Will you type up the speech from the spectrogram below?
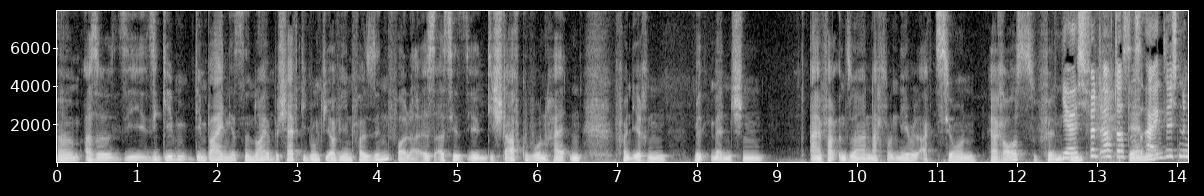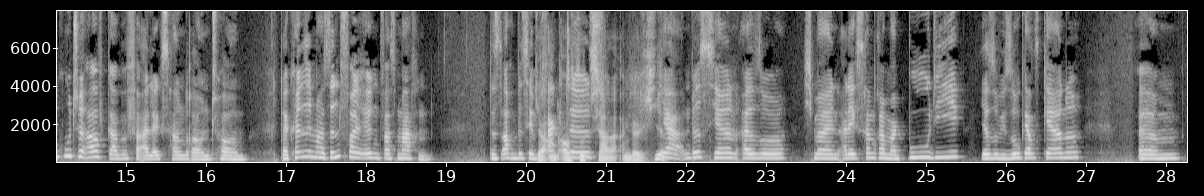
Ähm, also sie, sie geben den beiden jetzt eine neue Beschäftigung, die auf jeden Fall sinnvoller ist, als jetzt die Schlafgewohnheiten von ihren Mitmenschen einfach in so einer Nacht- und Nebelaktion herauszufinden. Ja, ich finde auch, das Denn, ist eigentlich eine gute Aufgabe für Alexandra und Tom. Da können sie mal sinnvoll irgendwas machen. Das ist auch ein bisschen ja, praktisch. Ja, und auch sozial engagiert. Ja, ein bisschen. Also, ich meine, Alexandra mag Budi ja sowieso ganz gerne. Ähm,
